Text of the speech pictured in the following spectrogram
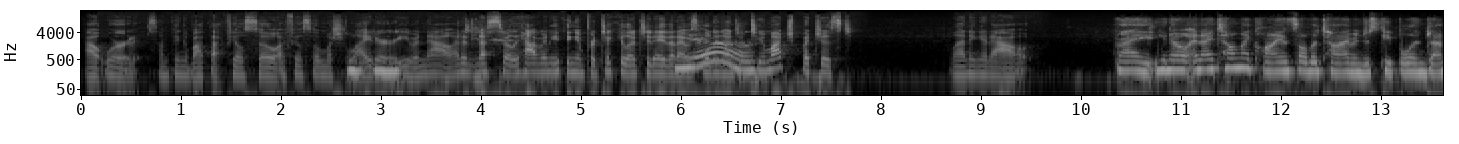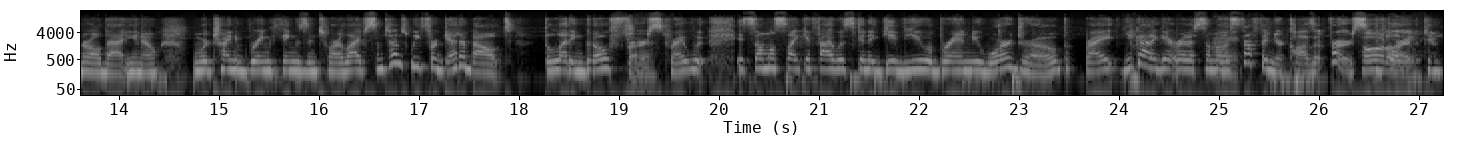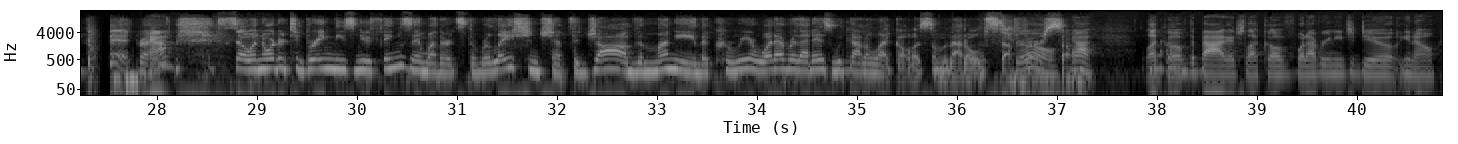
outward. Something about that feels so, I feel so much lighter Mm-hmm. even now. I didn't necessarily have anything in particular today that I was holding on to too much, but just letting it out. Right. You know, and I tell my clients all the time and just people in general that, you know, when we're trying to bring things into our lives, sometimes we forget about the letting go first, right? It's almost like if I was going to give you a brand new wardrobe, right? You got to get rid of some of the stuff in your closet first before it can fit, right? Yeah. So, in order to bring these new things in, whether it's the relationship, the job, the money, the career, whatever that is, we got to let go of some of that old stuff True. first. So, Yeah. Let go of the baggage, let go of whatever you need to do, you know,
